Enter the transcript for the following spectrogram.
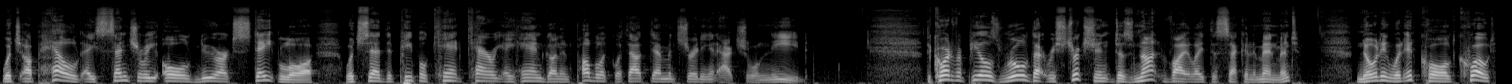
which upheld a century old New York state law which said that people can't carry a handgun in public without demonstrating an actual need. The Court of Appeals ruled that restriction does not violate the Second Amendment noting what it called, quote,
